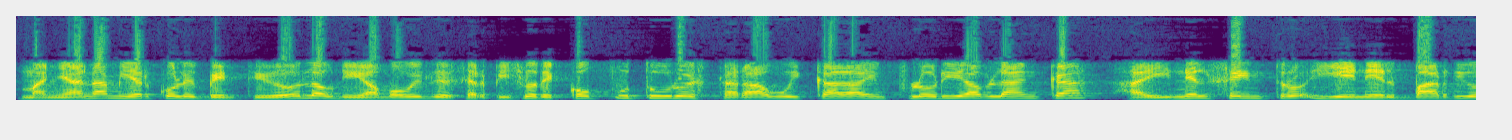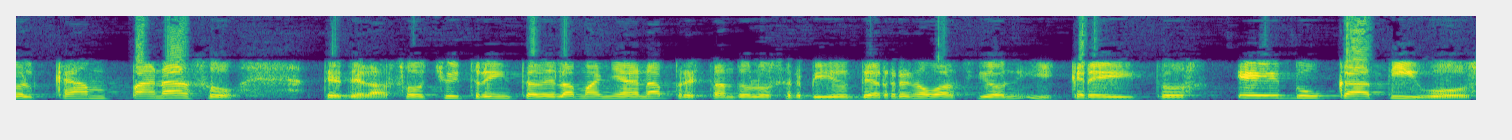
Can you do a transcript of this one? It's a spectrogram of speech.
Mañana, miércoles 22, la unidad móvil de servicio de Copfuturo estará ubicada en Florida Blanca, ahí en el centro y en el barrio El Campanazo desde las ocho y treinta de la mañana prestando los servicios de renovación y créditos educativos.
